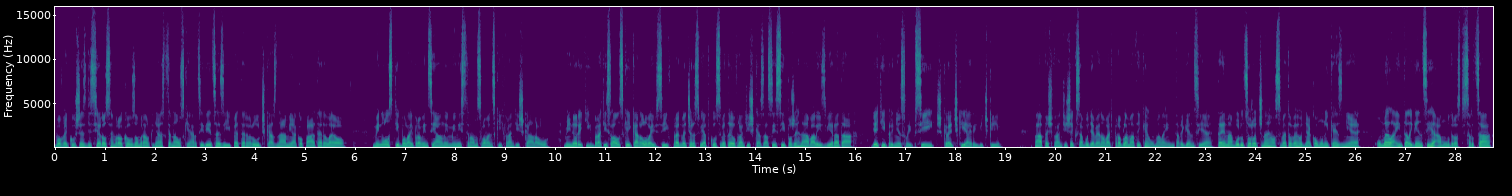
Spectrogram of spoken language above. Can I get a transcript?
Vo veku 68 rokov zomrel kňaz Trnavskej arcidiecezy Peter Rúčka, známy ako Páter Leo. V minulosti bol aj provinciálnym ministrom slovenských františkánov. Minoriti v bratislavskej Karlovej vsi v predvečer sviatku svätého Františka z Asisi požehnávali zvieratá. Deti priniesli psy, škrečky aj rybičky. Pápež František sa bude venovať problematike umelej inteligencie. Téma budúcoročného Svetového dňa komuniké znie Umelá inteligencia a múdrosť srdca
